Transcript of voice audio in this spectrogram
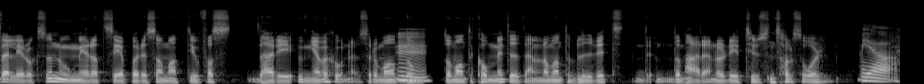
väljer också nog mer att se på det som att jo, fast det här är unga versioner, så de har, de, Mm. de har inte kommit dit än, de har inte blivit de- de här än och det är tusentals år ja.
